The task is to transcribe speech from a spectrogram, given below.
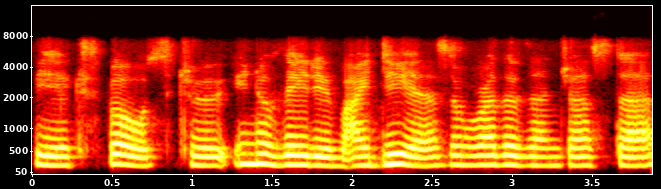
be exposed to innovative ideas rather than just uh,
